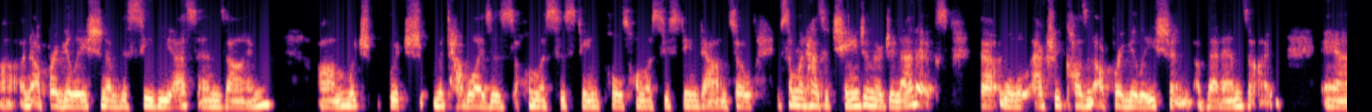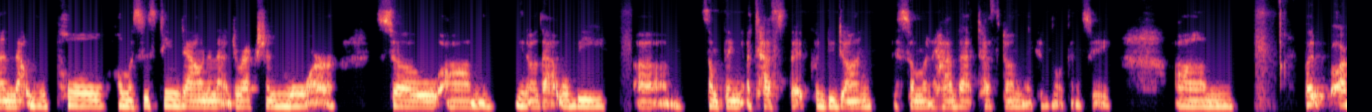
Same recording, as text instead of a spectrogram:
uh, an upregulation of the CBS enzyme, um, which which metabolizes homocysteine, pulls homocysteine down. So if someone has a change in their genetics, that will actually cause an upregulation of that enzyme, and that will pull homocysteine down in that direction more. So um, you know that will be um, something a test that could be done if someone had that test done they could look and see um, but uh,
